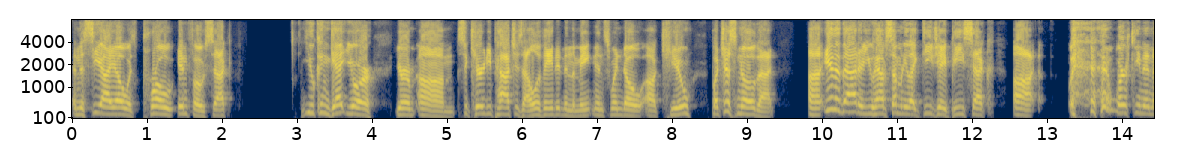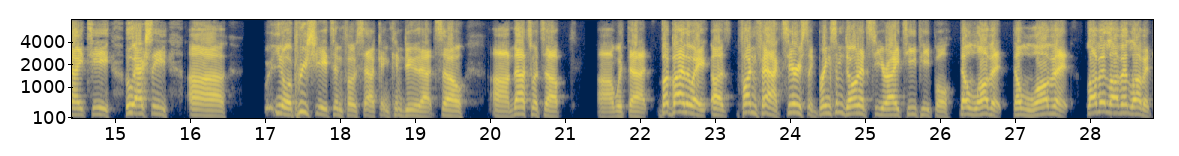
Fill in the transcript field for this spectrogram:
and the CIO is pro InfoSec, you can get your your um, security patches elevated in the maintenance window uh, queue. But just know that uh, either that or you have somebody like DJ BSEC uh, working in IT who actually uh, you know appreciates InfoSec and can do that. So um, that's what's up uh, with that. But by the way, uh, fun fact seriously, bring some donuts to your IT people. They'll love it. They'll love it. Love it, love it, love it.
